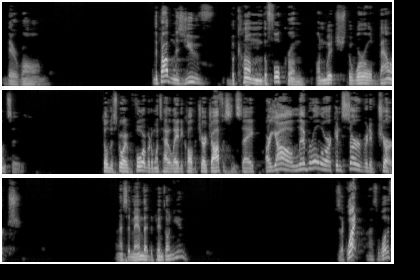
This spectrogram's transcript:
they're wrong. And the problem is you've become the fulcrum on which the world balances. I told the story before, but I once had a lady call the church office and say, are y'all a liberal or a conservative church? And I said, ma'am, that depends on you. She's like, what? I said, well, if,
